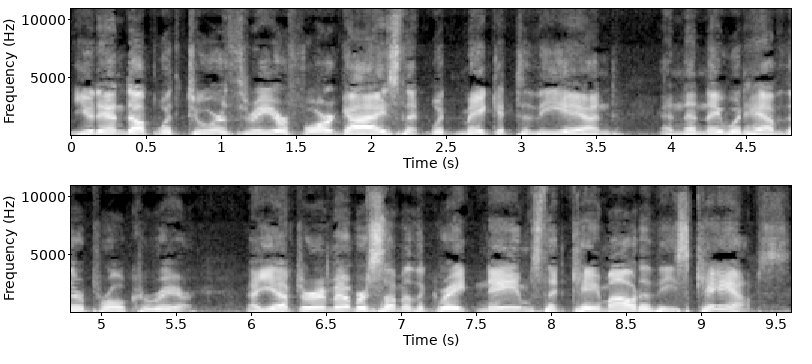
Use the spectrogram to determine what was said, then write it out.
you'd end up with two or three or four guys that would make it to the end, and then they would have their pro career. Now you have to remember some of the great names that came out of these camps.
